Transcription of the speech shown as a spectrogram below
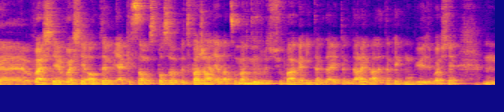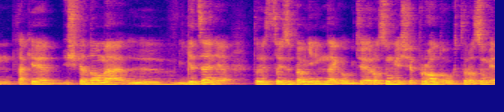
E, właśnie, właśnie o tym, jakie są sposoby wytwarzania, na co warto Mhm. zwrócić uwagę i tak dalej, i tak dalej. Ale tak jak mówiłeś właśnie, mm, takie świadome y, jedzenie to jest coś zupełnie innego, gdzie rozumie się produkt, rozumie,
